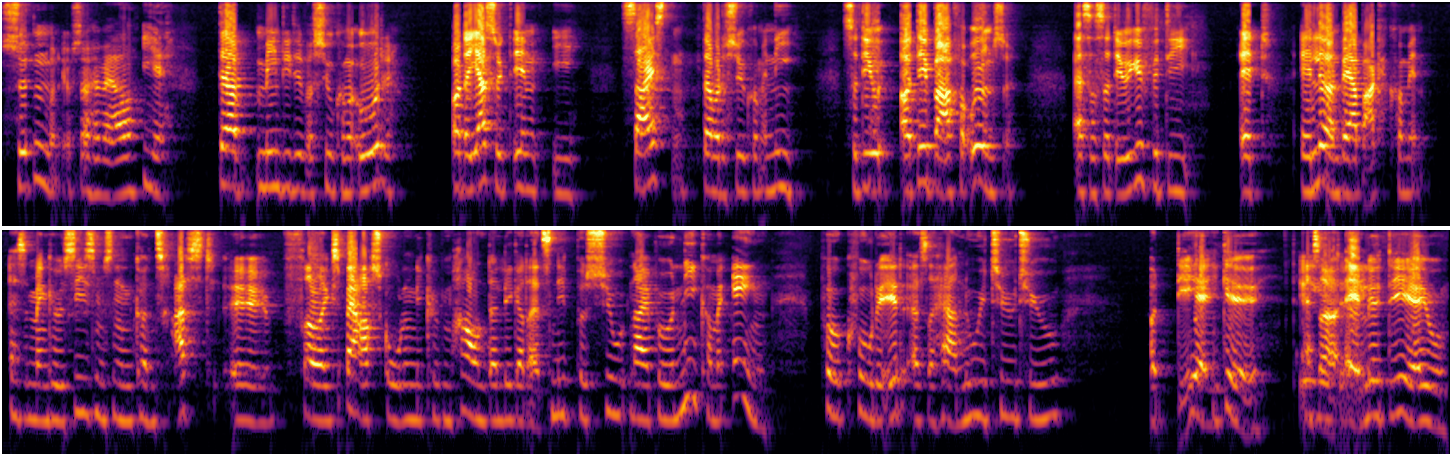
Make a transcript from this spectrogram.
17, må det jo så have været, ja. Yeah. der mente I, det var 7,8. Og da jeg søgte ind i 16, der var det 7,9. Så det er jo, og det er bare for Odense. Altså, så det er jo ikke fordi, at alle og enhver bare kan komme ind. Altså man kan jo sige som sådan en kontrast, øh, Frederiksberg-skolen i København, der ligger der et snit på, 7, nej, på 9,1 på kvote 1, altså her nu i 2020. Og det er ikke, det er altså ikke det. alle, det er jo,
